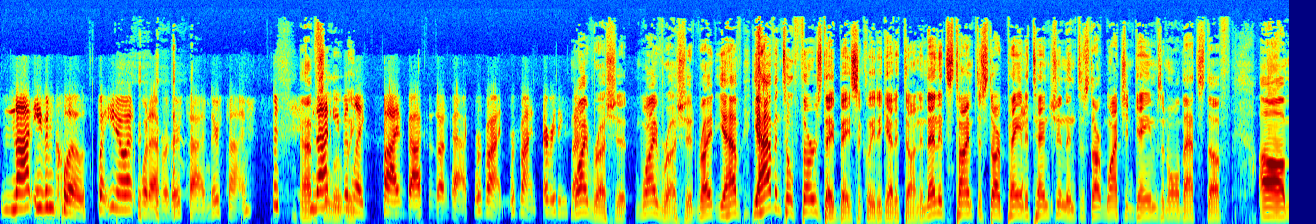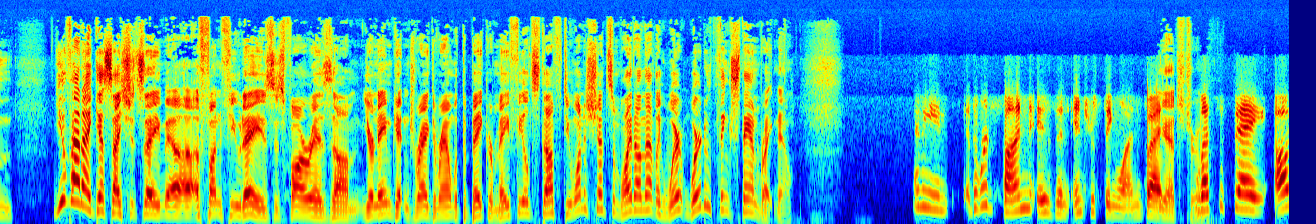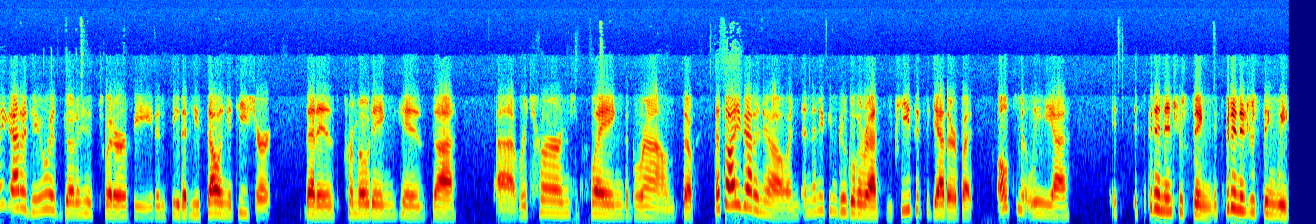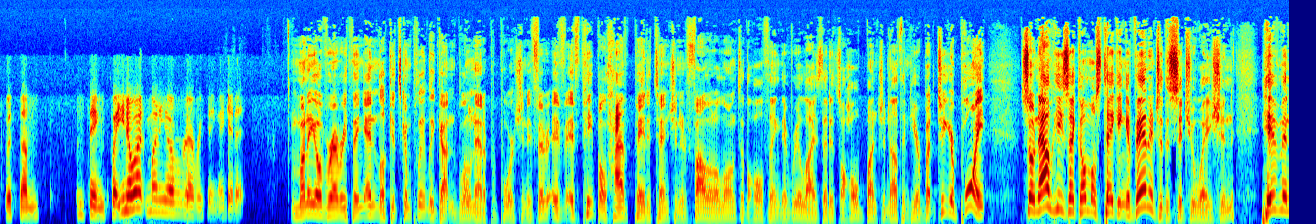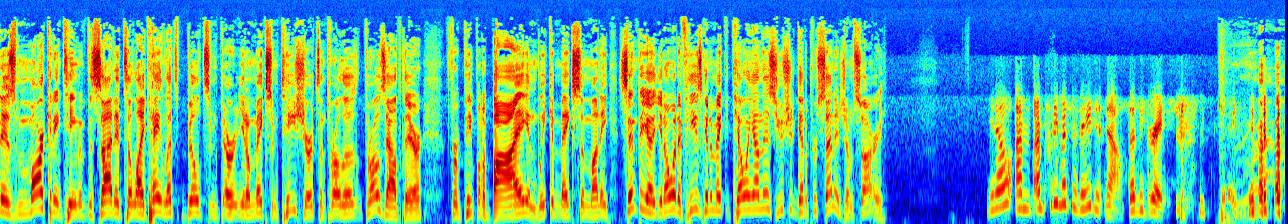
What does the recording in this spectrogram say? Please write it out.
Not even close. But you know what? Whatever. There's time. There's time. Not even like five boxes unpacked. We're fine. We're fine. Everything's fine. Why rush it? Why rush it? Right? You have you have until Thursday basically to get it done, and then it's time to start paying attention and to start watching games and all that stuff. Um, you've had, I guess, I should say, a, a fun few days as far as um, your name getting dragged around with the Baker Mayfield stuff. Do you want to shed some light on that? Like, where where do things stand right now? I mean, the word fun is an interesting one, but yeah, it's true. let's just say all you got to do is go to his Twitter feed and see that he's selling a T-shirt that is promoting his uh, uh, return to playing the Browns. So that's all you got to know, and, and then you can Google the rest and piece it together. But ultimately, uh, it's it's been an interesting it's been an interesting week with some some things. But you know what? Money over everything. I get it money over everything. And look, it's completely gotten blown out of proportion. If, if if people have paid attention and followed along to the whole thing, they realize that it's a whole bunch of nothing here. But to your point, so now he's like almost taking advantage of the situation. Him and his marketing team have decided to like, hey, let's build some or you know make some T-shirts and throw those throws out there for people to buy, and we can make some money. Cynthia, you know what? If he's going to make a killing on this, you should get a percentage. I'm sorry you know, I'm I'm pretty much his agent now. That'd be great.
